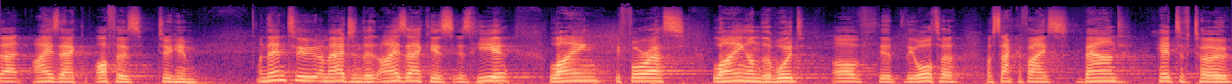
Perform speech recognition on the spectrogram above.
that Isaac offers to him. And then to imagine that Isaac is, is here lying before us, lying on the wood of the, the altar of sacrifice, bound head to toe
